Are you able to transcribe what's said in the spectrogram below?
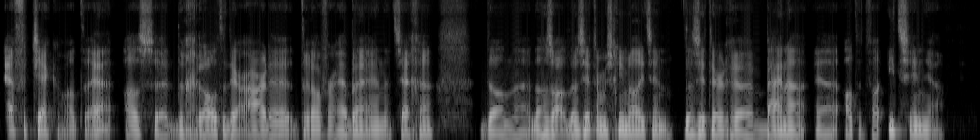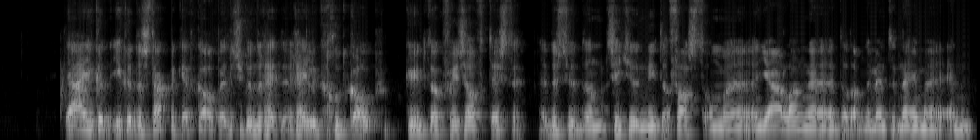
even checken. Want hè, als uh, de grote der aarde erover hebben en het zeggen, dan, uh, dan, zal, dan zit er misschien wel iets in. Dan zit er bijna altijd wel iets in, ja. Ja, je kunt, je kunt een startpakket kopen. Dus je kunt redelijk goedkoop, kun je het ook voor jezelf testen. Dus eh, dan zit je er niet aan vast om uh, een jaar lang uh, dat abonnement te nemen. En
